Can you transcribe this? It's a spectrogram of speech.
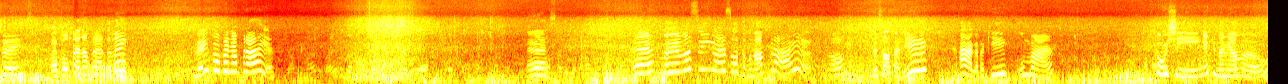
Gente, vai pôr o pé na praia também? Vem pôr o pé na praia. É, é, mas mesmo assim, olha só, estamos na praia. Ó, o pessoal tá ali, a água tá aqui, o mar. Conchinha aqui na minha mão.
